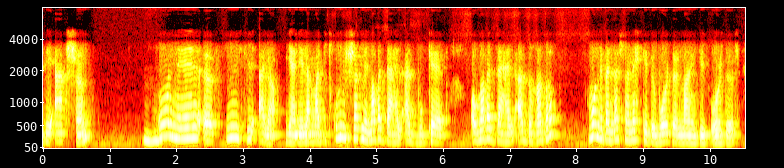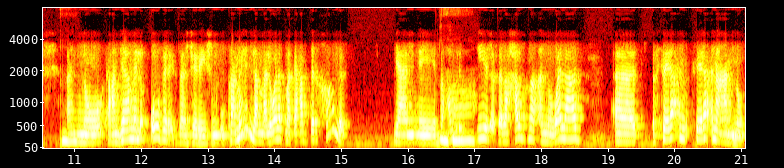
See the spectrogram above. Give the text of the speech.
reaction هون في في قلق. يعني لما بتكون الشغلة ما بدها هالقد بكاء أو ما بدها هالقد غضب هون بلشنا نحكي ب borderline disorder إنه عم بيعمل over exaggeration وكمان لما الولد ما بيعبر خالص يعني بعمر كثير إذا لاحظنا إنه ولد آه فرقنا فرقنا عنه.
